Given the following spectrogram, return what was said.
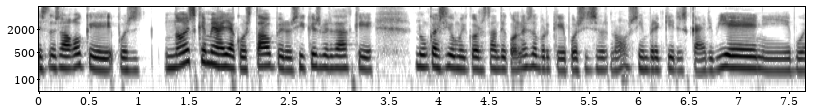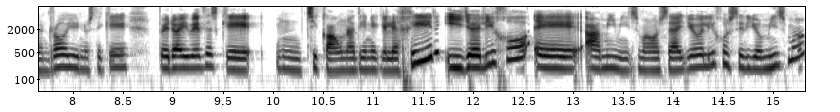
esto es algo que pues no es que me haya costado, pero sí que es verdad que nunca he sido muy constante con eso porque pues eso, ¿no? Siempre quieres caer bien y buen rollo y no sé qué, pero hay veces que, mm, chica, una tiene que elegir y yo elijo eh, a mí misma, o sea, yo elijo ser yo misma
